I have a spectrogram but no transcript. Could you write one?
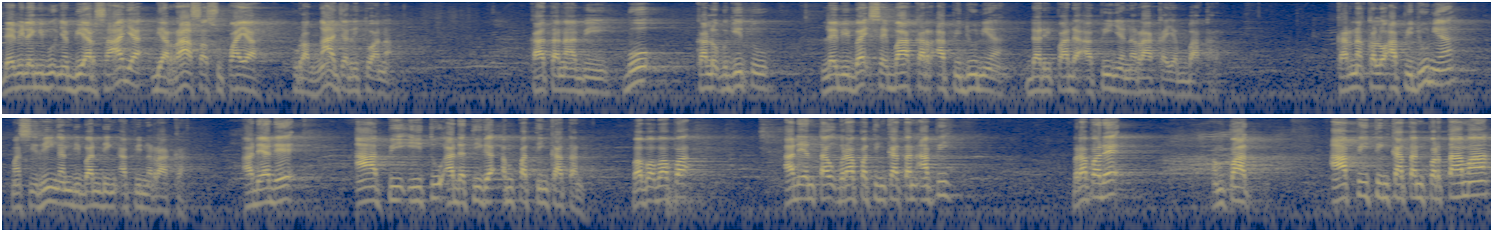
Dia bilang ibunya biar saja dia rasa supaya kurang ngajar itu anak. Kata Nabi, bu kalau begitu lebih baik saya bakar api dunia daripada apinya neraka yang bakar. Karena kalau api dunia masih ringan dibanding api neraka. Adik-adik, api itu ada tiga empat tingkatan. Bapak-bapak, ada yang tahu berapa tingkatan api? Berapa dek? Empat. Api tingkatan pertama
